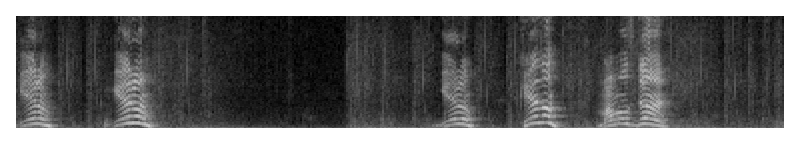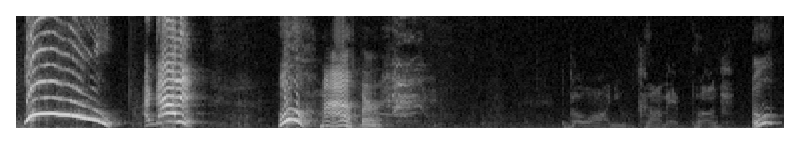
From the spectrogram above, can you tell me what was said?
Get him. Get him. Get him. Kill him. I'm almost done. Woo! I got it. Woo! My eyes burn. Go on, you comet punk. Oh,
